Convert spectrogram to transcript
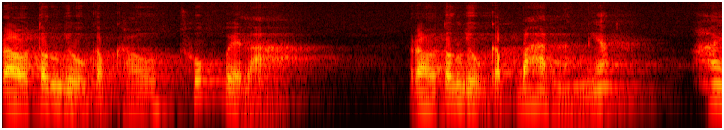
เราต้องอยู่กับเขาทุกเวลา เราต้องอยู่กับบ้านหลังนี้ให้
